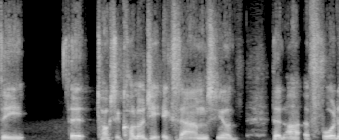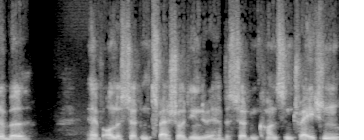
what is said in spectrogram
the the toxicology exams, you know, that are affordable have all a certain threshold. You need to have a certain concentration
